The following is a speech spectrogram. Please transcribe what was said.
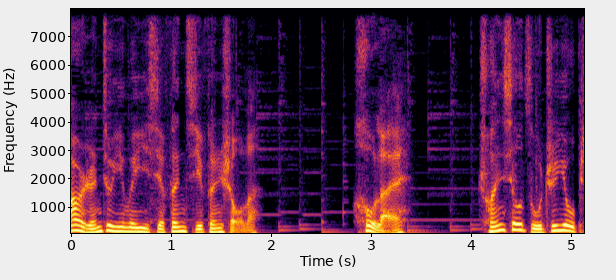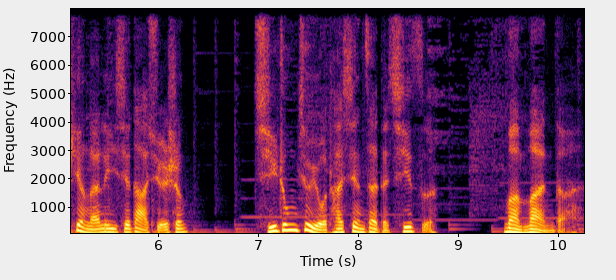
二人就因为一些分歧分手了。后来，传销组织又骗来了一些大学生，其中就有他现在的妻子。慢慢的，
